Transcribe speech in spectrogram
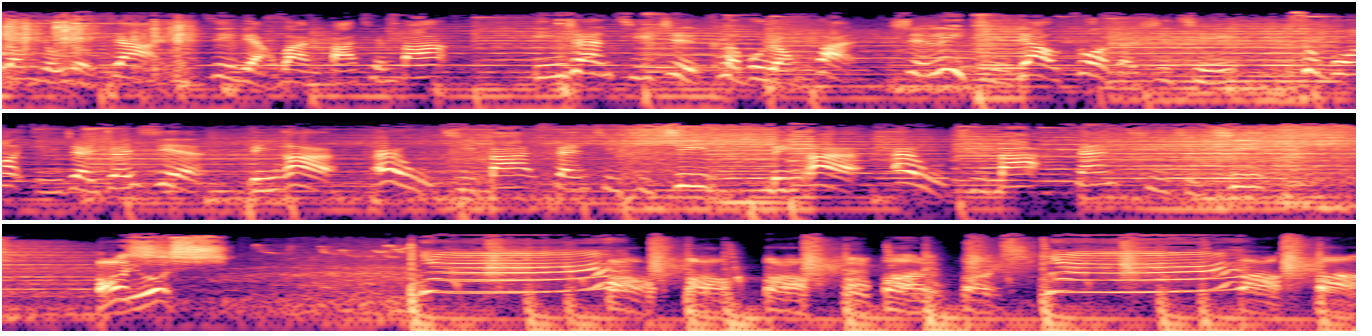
松拥有价，一季两万八千八。迎战期指刻不容缓，是立即要做的事情。速播迎战专线零二二五七八三七七七零二二五七八三七七七。よしにゃーパパパパパレパチにゃーパパ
